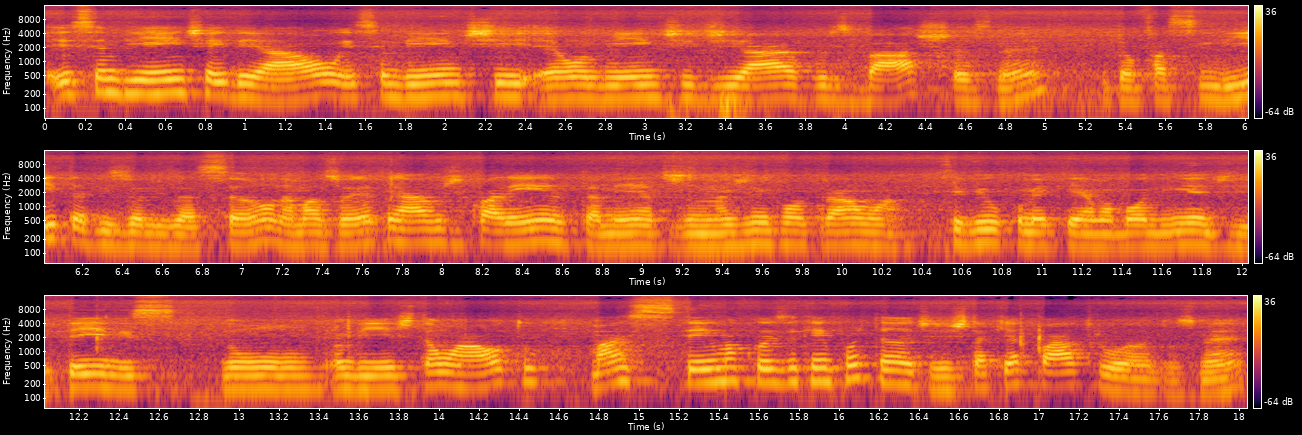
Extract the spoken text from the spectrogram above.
Esse ambiente é ideal, esse ambiente é um ambiente de árvores baixas, né? Então facilita a visualização. Na Amazônia tem árvores de 40 metros. Imagina encontrar uma. Você viu como é que é uma bolinha de tênis num ambiente tão alto. Mas tem uma coisa que é importante. A gente está aqui há quatro anos, né?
